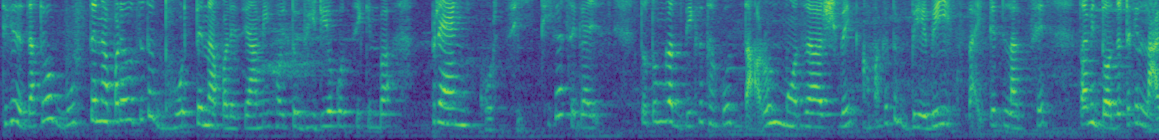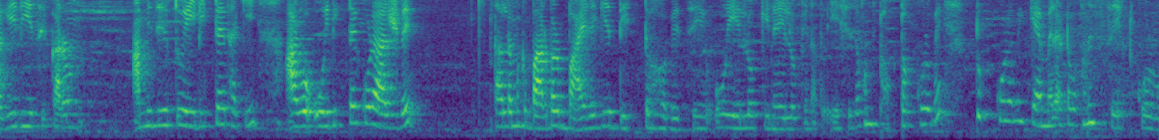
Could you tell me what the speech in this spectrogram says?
ঠিক আছে? যাতে ও বুঝতে না পারে, ও যাতে ধরতে না পারে যে আমি হয়তো ভিডিও করছি কিংবা প্র্যাঙ্ক করছি। ঠিক আছে গাইস তো তোমরা দেখে থাকো, দারুণ মজা আসবে। আমাকে তো ভেবেই এক্সাইটেড লাগছে। তো আমি দরজাটাকে লাগিয়ে দিয়েছি, কারণ আমি যেহেতু এই দিকটায় থাকি, আর ও ওই দিকটায় করে আসবে, তাহলে আমাকে বারবার বাইরে গিয়ে দেখতে হবে যে ও এলো কিনা এলো কিনা। তো এসে যখন ঠকঠক করবে, টুক করে আমি ক্যামেরাটা ওখানে সেট করব।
